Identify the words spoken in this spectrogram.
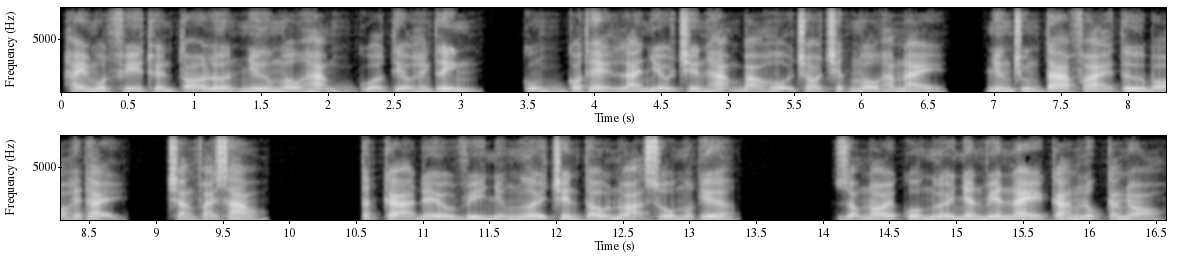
hay một phi thuyền to lớn như mẫu hạm của tiểu hành tinh, cũng có thể là nhiều chiến hạm bảo hộ cho chiếc mẫu hạm này, nhưng chúng ta phải từ bỏ hết thảy, chẳng phải sao. Tất cả đều vì những người trên tàu nọa số một kia. Giọng nói của người nhân viên này càng lúc càng nhỏ,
